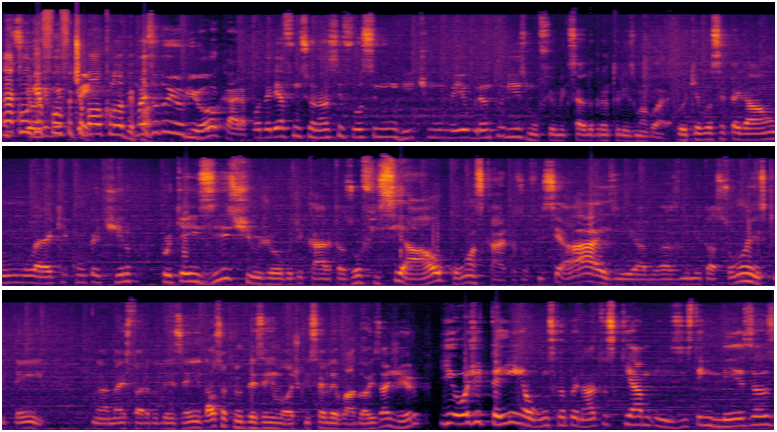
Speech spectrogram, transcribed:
É Kung funcione Fu Futebol. Clube, Mas pô. o do Yu-Gi-Oh, cara, poderia funcionar se fosse num ritmo meio Gran Turismo, o filme que saiu do Gran Turismo agora. Porque você pegar um moleque competindo, porque existe o jogo de cartas oficial, com as cartas oficiais e as limitações que tem na, na história do desenho e tal, só que no desenho, lógico, isso é levado ao exagero. E hoje tem alguns campeonatos que há- existem mesas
